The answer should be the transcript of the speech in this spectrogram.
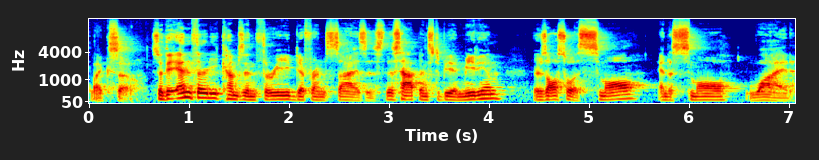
like so. So the N30 comes in three different sizes. This happens to be a medium. There's also a small and a small wide.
